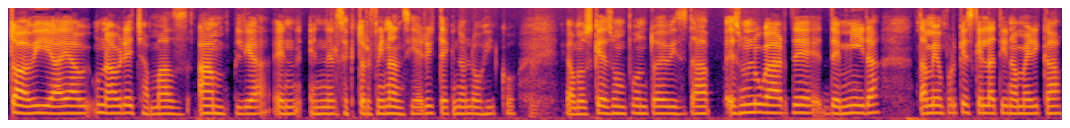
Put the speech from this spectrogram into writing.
todavía hay una brecha más amplia en, en el sector financiero y tecnológico. Digamos que es un punto de vista, es un lugar de, de mira, también porque es que Latinoamérica,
